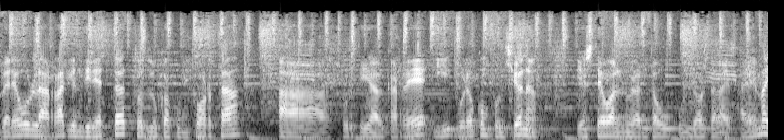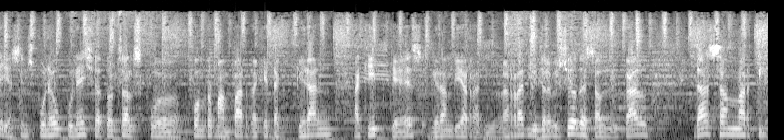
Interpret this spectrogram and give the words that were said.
veureu la ràdio en directe, tot el que comporta a sortir al carrer i veureu com funciona. I esteu al 91.2 de la FM i així ens podeu conèixer tots els que formen part d'aquest gran equip que és Gran Via Ràdio, la ràdio i televisió de Sant Local de Sant Martí.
